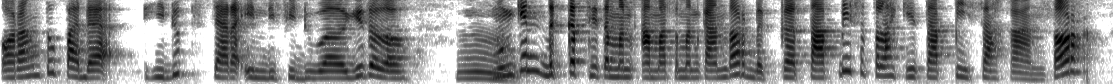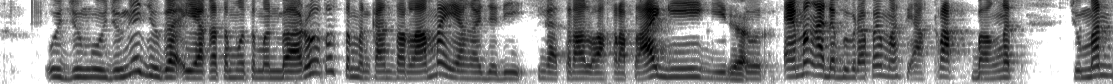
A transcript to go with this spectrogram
orang tuh pada hidup secara individual gitu loh. Hmm. Mungkin deket sih teman sama teman kantor deket, tapi setelah kita pisah kantor, ujung-ujungnya juga ya ketemu teman baru terus teman kantor lama ya nggak jadi nggak terlalu akrab lagi gitu. Emang ada beberapa yang masih akrab banget, cuman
